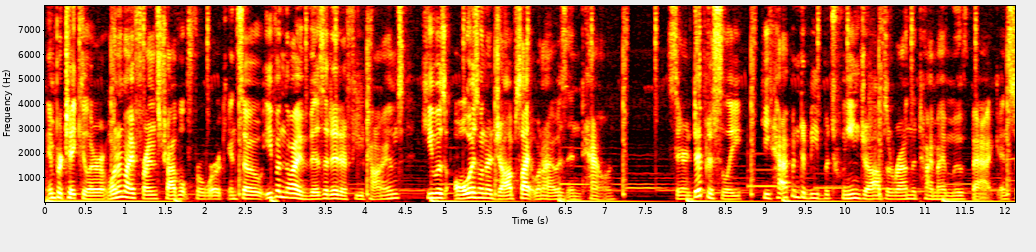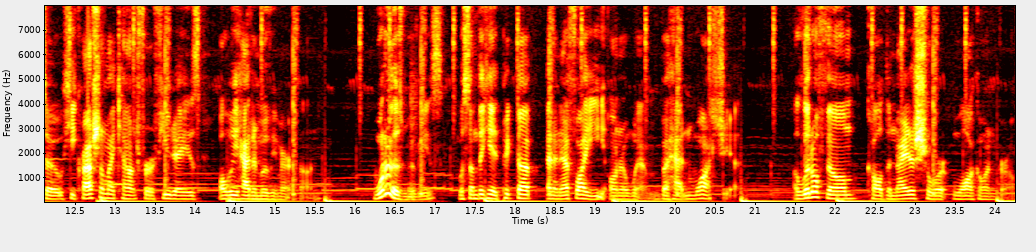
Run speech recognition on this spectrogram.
In particular, one of my friends traveled for work, and so even though I visited a few times, he was always on a job site when I was in town. Serendipitously, he happened to be between jobs around the time I moved back, and so he crashed on my couch for a few days while we had a movie marathon. One of those movies was something he had picked up at an FYE on a whim, but hadn't watched yet. A little film called The Night is Short, Walk On Girl.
